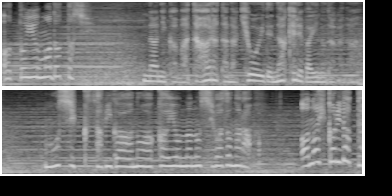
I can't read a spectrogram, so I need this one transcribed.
あっという間だったし。何かまた新たな脅威でなければいいのだがな。もしくさびがあの赤い女の仕業ならあの光だって。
